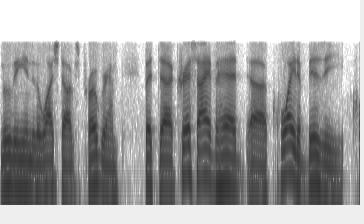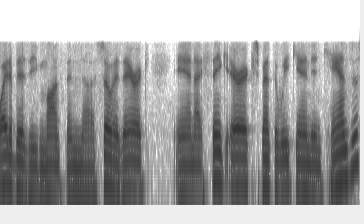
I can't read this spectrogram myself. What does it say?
moving into the Watchdogs program. But uh, Chris, I've had uh, quite a busy, quite a busy month, and uh, so has Eric and I think Eric spent the weekend in Kansas.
